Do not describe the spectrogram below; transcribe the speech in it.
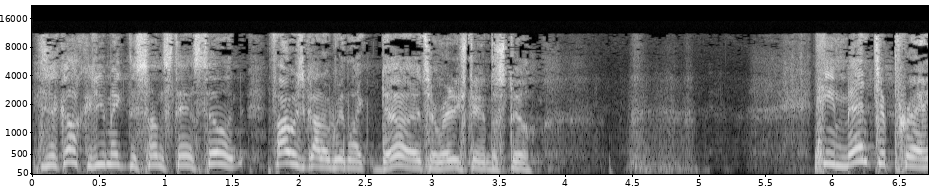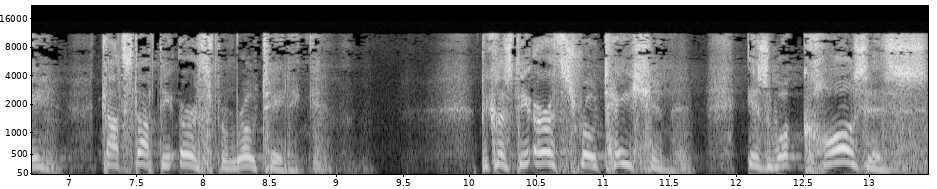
He said, God, could you make the sun stand still? And if I was God, I would have been like, duh, it's already standing still. He meant to pray, God, stop the earth from rotating. Because the earth's rotation is what causes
